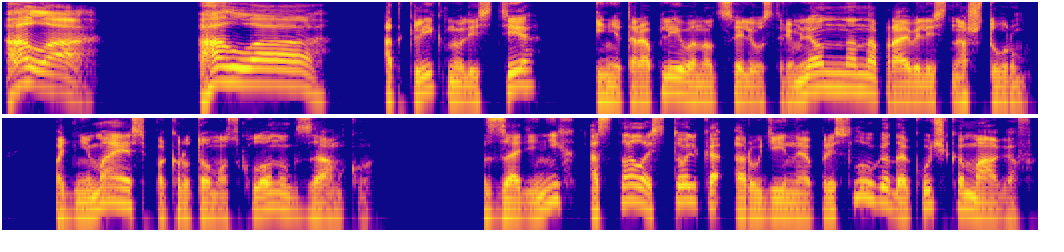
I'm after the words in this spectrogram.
Аллах! Аллах!» Откликнулись те, и неторопливо, но целеустремленно направились на штурм, поднимаясь по крутому склону к замку. Сзади них осталась только орудийная прислуга да кучка магов,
